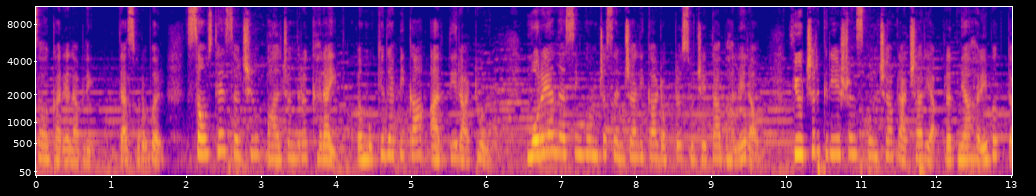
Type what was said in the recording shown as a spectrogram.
सहकार्य लाभले. त्याचबरोबर संस्थे सचिव भालचंद्र खराईत व मुख्याध्यापिका आरती राठोड मोरया नर्सिंग होमच्या संचालिका doctor Suchita Bhalerao future creation स्कूलच्या प्राचार्या प्रज्ञा हरिभक्त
